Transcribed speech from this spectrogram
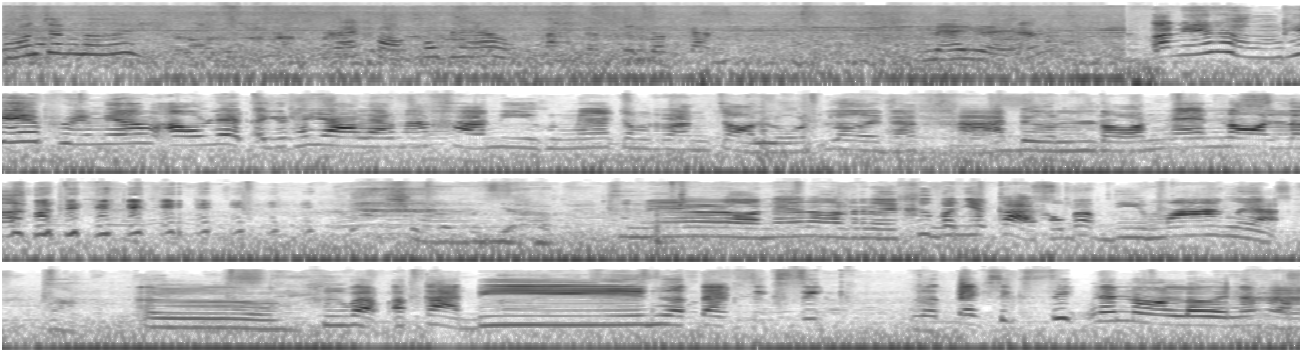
ร้อนจังเลยได้ของครบแล้วไปเดี๋ยวขึ้นรถกัน แม่อยู่ไหนนะ นี้ถึงที่ Premium Outlet อยุธยาแล้วนะคะ นี่คุณแม่กำลังจอดรถเลยนะคะ เดินร้อนแน่นอนเลยวันนี้คือแน่ร้อนแน่นอนเลย คือบรรยากาศเขาแบบดีมากเลยอะเออ คือแบบอากาศดี เหงื่อแตกซิกซิกเหงื่อแตกซิกซิกแน่นอนเลยนะคะ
